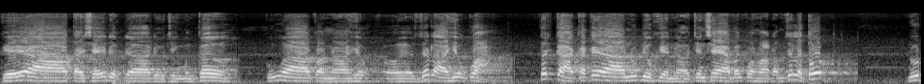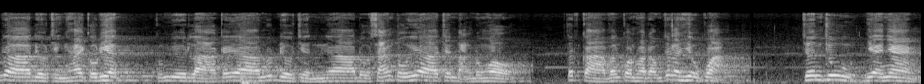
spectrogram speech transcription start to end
Ghế tài xế được điều chỉnh bằng cơ, cũng còn hiệu ờ, rất là hiệu quả. Tất cả các, cái nút điều khiển ở trên xe vẫn còn hoạt động rất là tốt nút à, điều chỉnh hai cầu điện cũng như là cái à, nút điều chỉnh à, độ sáng tối trên bảng đồng hồ. Tất cả vẫn còn hoạt động rất là hiệu quả, trơn tru, nhẹ nhàng.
